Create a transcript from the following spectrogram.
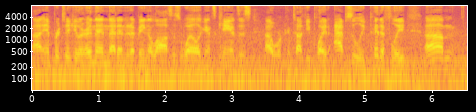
uh, in particular. And then that ended up being a loss as well against Kansas, uh, where Kentucky played absolutely pitifully. Um,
